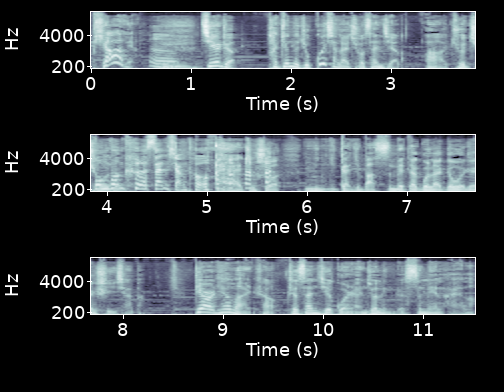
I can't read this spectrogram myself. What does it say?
漂亮。”嗯，接着他真的就跪下来求三姐了啊，就求着咣咣磕了三个响头。哎，就说 你你赶紧把四妹带过来给我认识一下吧。第二天晚上，这三姐果然就领着四妹来了。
